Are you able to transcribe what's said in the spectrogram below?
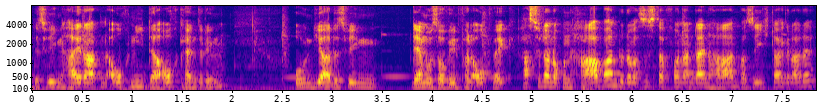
Deswegen heiraten auch nie, da auch kein Ring. Und ja, deswegen, der muss auf jeden Fall auch weg. Hast du da noch ein Haarband oder was ist davon an deinen Haaren? Was sehe ich da gerade?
